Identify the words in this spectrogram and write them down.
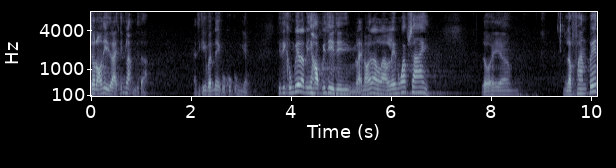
sau đó thì lại tĩnh lặng đi tờ thì cái vấn đề của khu công nghiệp. Thì, thì không biết là đi học cái gì thì lại nói là, là lên website. Rồi uh, lập fanpage.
